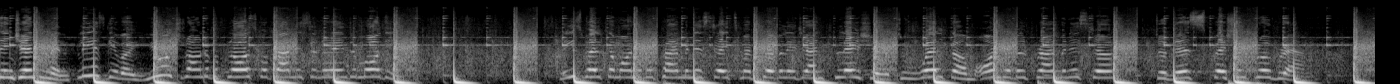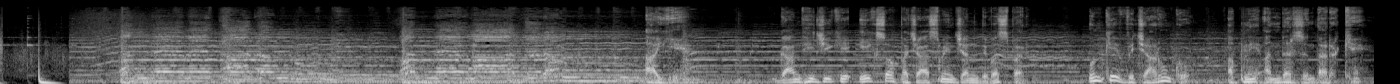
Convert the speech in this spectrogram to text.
Ladies and gentlemen, please give a huge round of applause for Prime Minister Narendra Modi. Please welcome Honorable Prime Minister. It's my privilege and pleasure to welcome Honorable Prime Minister to this special program. आइए गांधी जी के 150वें जन्म दिवस पर उनके विचारों को अपने अंदर ज़िंदा रखें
